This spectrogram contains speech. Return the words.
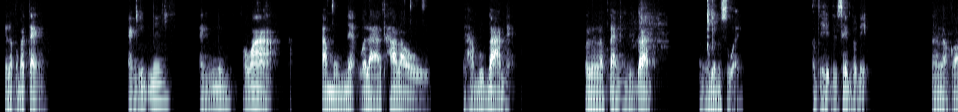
เดี๋ยวเราก็มาแต่ง แต่งนิดนึงแต่งนิดนึง เพราะว่าตามมุมเนี่ย เวลาถ้าเราจะทำรูปด้านเนี่ยเวลาเราแต่งรูปด้านมันก็ยังสวย เราจะเห็นเส้นตัวนี้แล้วเราก็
